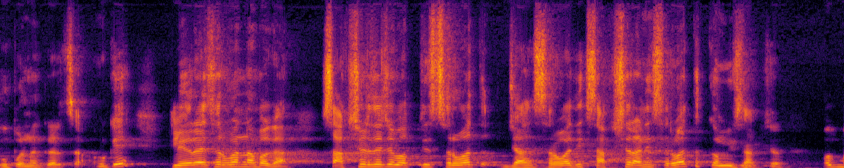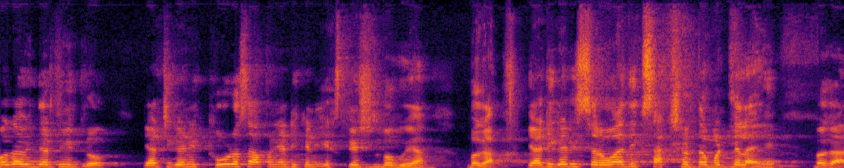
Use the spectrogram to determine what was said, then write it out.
उपनगरचा. ओके क्लिअर आहे सर्वांना? बघा साक्षरतेच्या बाबतीत सर्वात जा सर्वाधिक साक्षर आणि सर्वात कमी साक्षर. मग बघा विद्यार्थी मित्रो या ठिकाणी थोडंसं आपण या ठिकाणी एक्सप्लेनेशन बघूया. बघा या ठिकाणी सर्वाधिक साक्षरता म्हटलेलं आहे. बघा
